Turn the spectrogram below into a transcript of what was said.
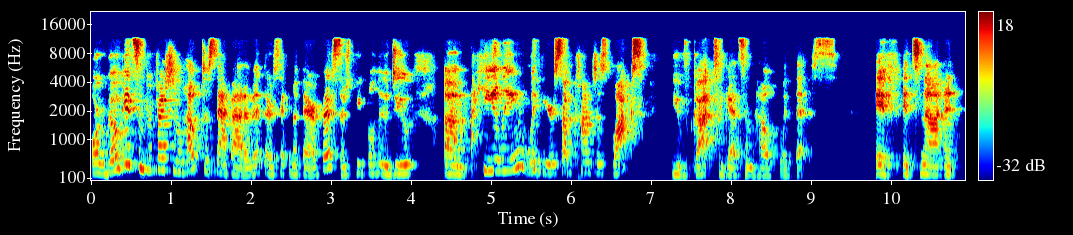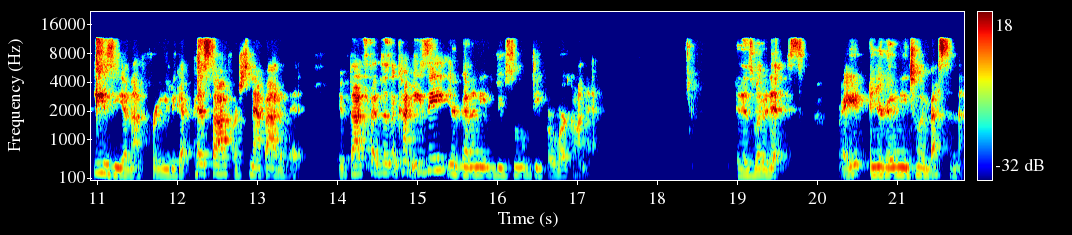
or go get some professional help to snap out of it. There's hypnotherapists, there's people who do um, healing with your subconscious blocks. You've got to get some help with this. If it's not an easy enough for you to get pissed off or snap out of it. If that's that doesn't come easy, you're gonna need to do some deeper work on it. It is what it is, right? And you're gonna need to invest in that.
